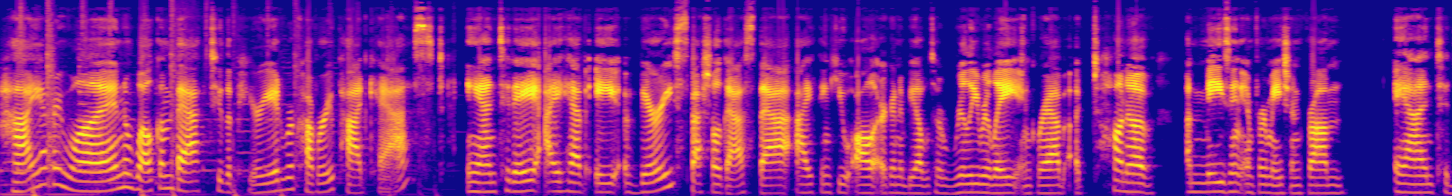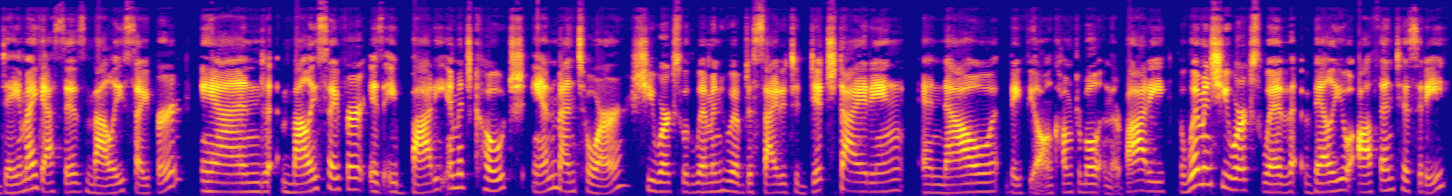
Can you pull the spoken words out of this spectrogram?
Hi, everyone. Welcome back to the Period Recovery Podcast. And today I have a very special guest that I think you all are going to be able to really relate and grab a ton of amazing information from. And today my guest is Molly Seifert. And Molly Seifert is a body image coach and mentor. She works with women who have decided to ditch dieting and now they feel uncomfortable in their body. The women she works with value authenticity,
